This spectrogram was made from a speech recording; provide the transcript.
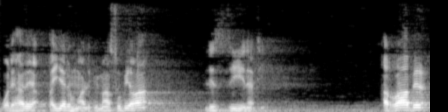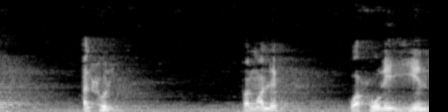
ولهذا قيده المؤلف بما صبغ للزينة. الرابع الحلي. قال المؤلف وحلي.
